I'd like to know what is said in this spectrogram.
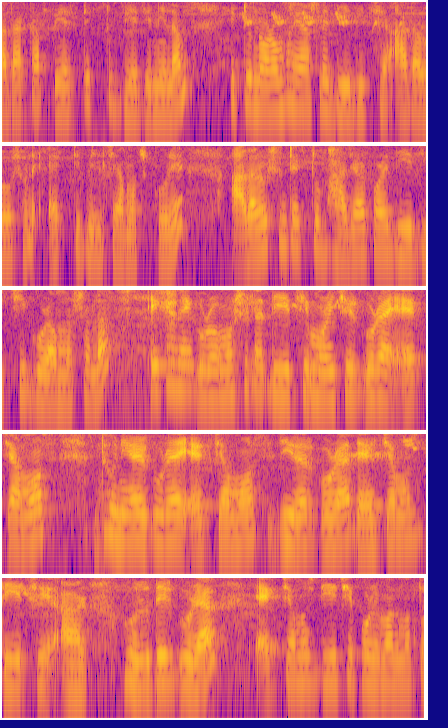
আধা কাপ পেঁয়াজটা একটু ভেজে নিলাম। একটু নরম হয়ে আসলে দিয়ে দিচ্ছি আদা, রসুন এক টেবিল চামচ করে। আদা, রসুনটা একটু ভাজার পরে দিয়ে দিচ্ছি গুঁড়া মশলা। এখানে গুঁড়ো মশলা দিয়েছি মরিচের গুঁড়া এক চামচ, ধনিয়ার গুঁড়া এক চামচ, জিরার গুঁড়া দেড় চামচ দিয়েছি আর হলুদের গুঁড়া এক চামচ দিয়েছি, পরিমাণ মতো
